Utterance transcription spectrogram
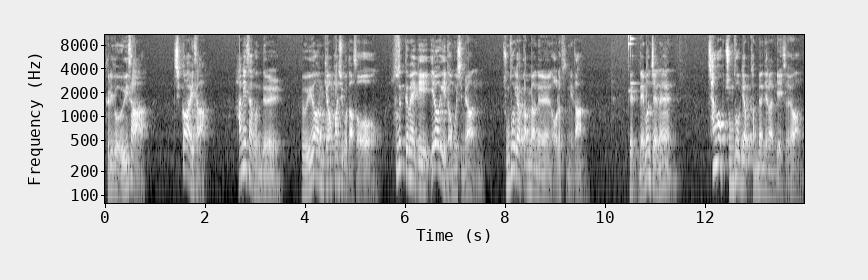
그리고 의사, 치과의사, 한의사분들 그 의원 개업하시고 나서 소득 금액이 1억이 넘으시면 중소기업 감면은 어렵습니다. 그네 번째는 창업 중소기업 감면이라는 게 있어요.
